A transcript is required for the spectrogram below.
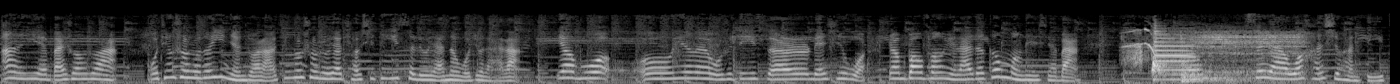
暗夜白霜说啊，我听瘦瘦都一年多了，听说瘦瘦要调戏第一次留言的，我就来了。要不，哦，因为我是第一次而联系我，让暴风雨来的更猛烈些吧。虽然我很喜欢第一次，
